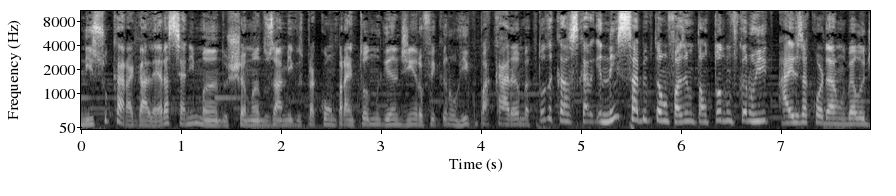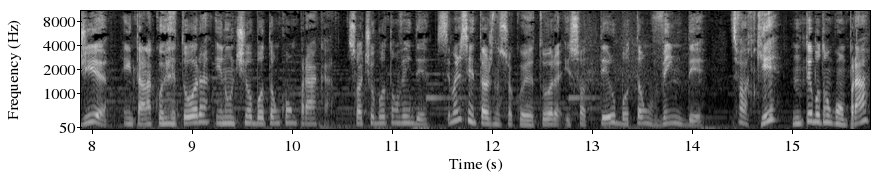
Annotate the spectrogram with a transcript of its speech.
nisso, cara, a galera se animando, chamando os amigos pra comprar. E todo mundo ganhando dinheiro, ficando rico pra caramba. Todas aquelas caras que nem sabiam o que estavam fazendo, estavam todo mundo ficando rico. Aí eles acordaram um belo dia, entraram na corretora e não tinha o botão comprar, cara. Só tinha o botão vender. Você imagina entrar na sua corretora e só ter o botão vender. Você fala, quê? Não tem botão comprar?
